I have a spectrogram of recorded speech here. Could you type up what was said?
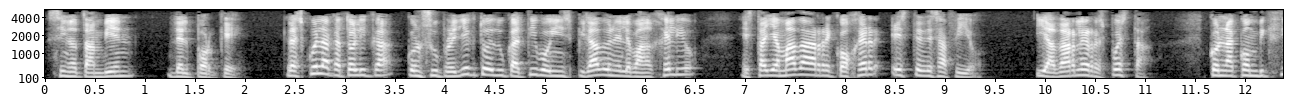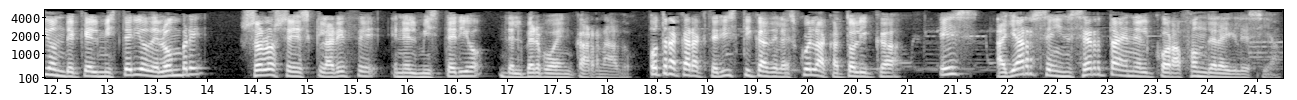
sino también del por qué. La escuela católica, con su proyecto educativo inspirado en el Evangelio, está llamada a recoger este desafío y a darle respuesta, con la convicción de que el misterio del hombre sólo se esclarece en el misterio del Verbo encarnado. Otra característica de la escuela católica es hallarse inserta en el corazón de la Iglesia.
